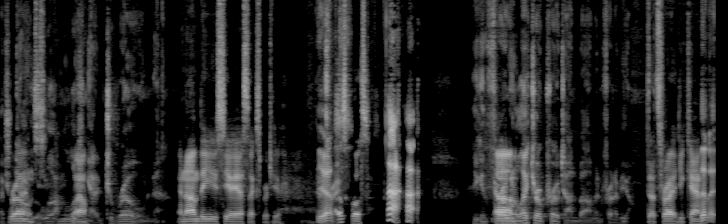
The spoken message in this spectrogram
I've, Drones. I'm, I'm looking Wow. at it. Drone. and I'm the CIS expert here. yeah. That was close. You can throw an Um, electroproton bomb in front of you. That's right. You can. Then I,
